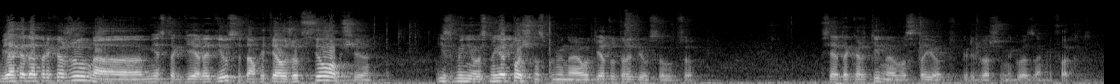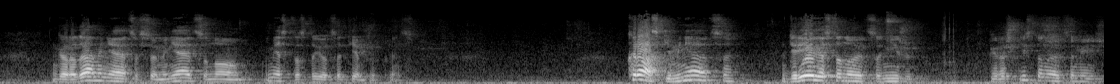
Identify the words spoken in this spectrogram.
Я когда прихожу на место, где я родился, там хотя уже всё общее изменилось, но я точно вспоминаю, вот я тут родился, вот всё. Вся эта картина восстаёт перед вашими глазами, факт. Города меняются, всё меняется, но место остаётся тем же, в принципе. Краски меняются, Деревья становятся ниже, пирожки становятся меньше.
